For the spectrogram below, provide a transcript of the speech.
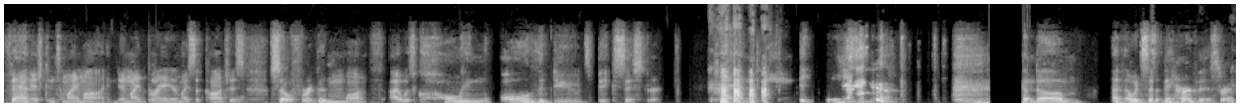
vanished into my mind and my brain and my subconscious. So for a good month, I was calling all the dudes big sister, and it, and um, I, I would say they heard this right,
